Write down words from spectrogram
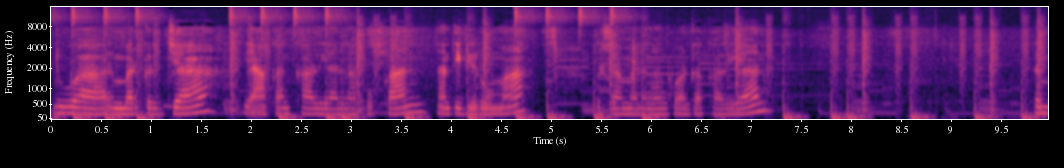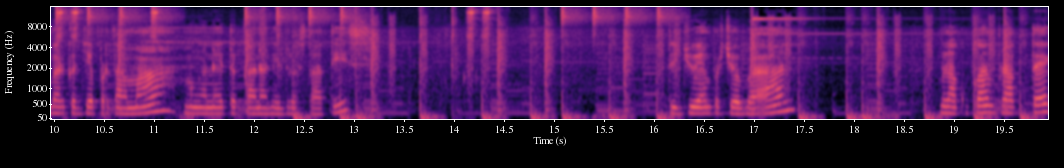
dua lembar kerja yang akan kalian lakukan nanti di rumah bersama dengan keluarga kalian. Lembar kerja pertama mengenai tekanan hidrostatis. Tujuan percobaan melakukan praktek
